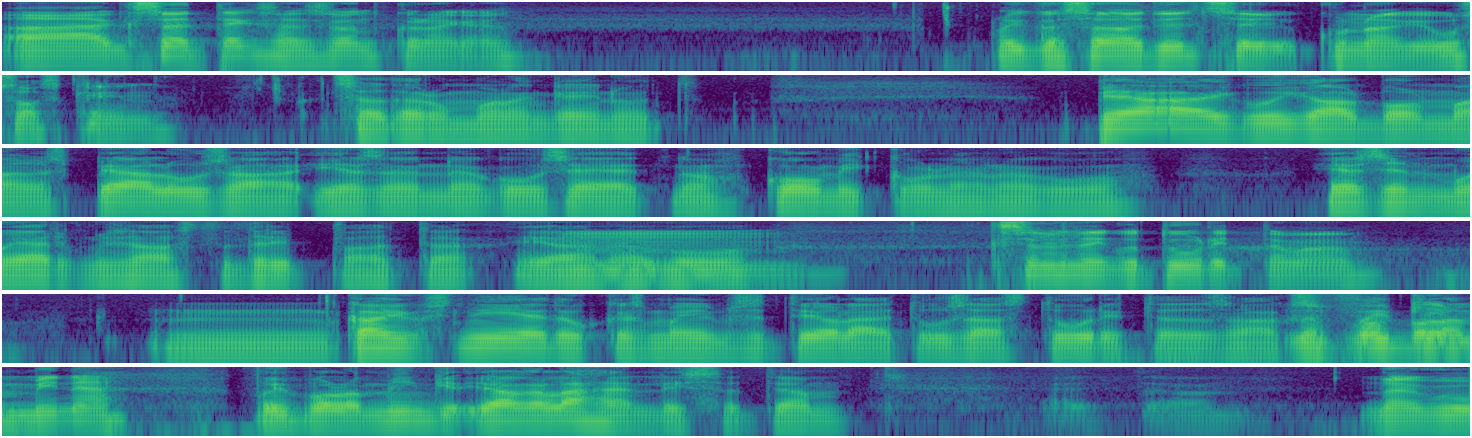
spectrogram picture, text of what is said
Uh, kas sa oled Texases olnud kunagi? või kas sa oled üldse kunagi USA-s käinud? saad aru, ma olen käinud peaaegu igal pool maailmas peale USA ja see on nagu see, et noh, koomikuna nagu ja see on mu järgmise aasta trip, vaata, ja mm. nagu kas sa oled nagu tuuritama? Mm, kahjuks nii edukas ma ilmselt ei ole, et USA-s tuuritada saaks no võib-olla võib-olla mingi, aga lähen lihtsalt jah. et ähm, nagu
